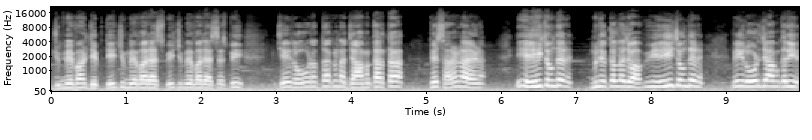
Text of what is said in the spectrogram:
ਜ਼ਿੰਮੇਵਾਰ ਡਿਪਟੀ ਜ਼ਿੰਮੇਵਾਰ ਐਸਪੀ ਜ਼ਿੰਮੇਵਾਰ ਐਸਐਸਪੀ ਜੇ ਰੋਡ ਅੱਧਾ ਘੰਟਾ ਜਾਮ ਕਰਤਾ ਫਿਰ ਸਾਰਿਆਂ ਨਾਲ ਆ ਜਾਣਾ। ਇਹ ਇਹੀ ਚਾਹੁੰਦੇ ਨੇ। ਮੈਨੂੰ ਇੱਕ ਦਾ ਜਵਾਬ ਵੀ ਇਹੀ ਚਾਹੁੰਦੇ ਨੇ, ਵੀ ਰੋਡ ਜਾਮ ਕਰੀਏ।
